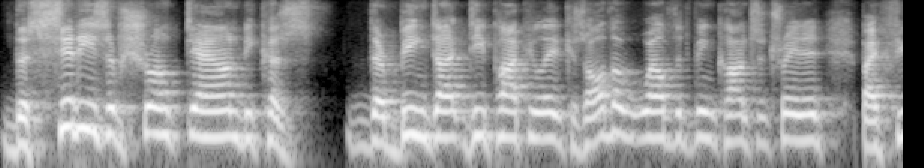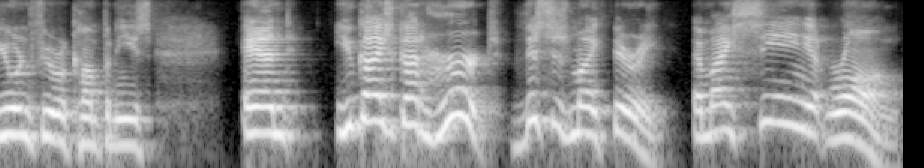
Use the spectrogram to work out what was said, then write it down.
The cities have shrunk down because they're being de- depopulated because all the wealth is being concentrated by fewer and fewer companies. And you guys got hurt. This is my theory. Am I seeing it wrong?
